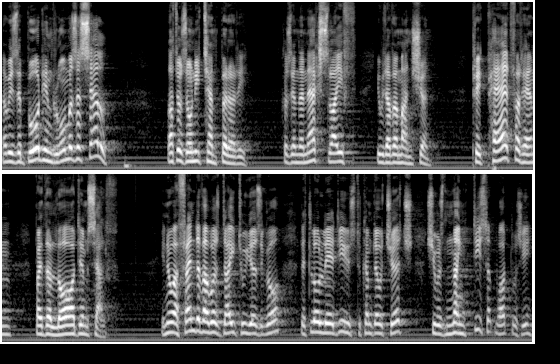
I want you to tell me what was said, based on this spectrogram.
Now, his abode in Rome was a cell. That was only temporary, because in the next life, he would have a mansion prepared for him by the Lord himself. You know, a friend of ours died two years ago. Little old lady used to come to our church. She was 90, what was she?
